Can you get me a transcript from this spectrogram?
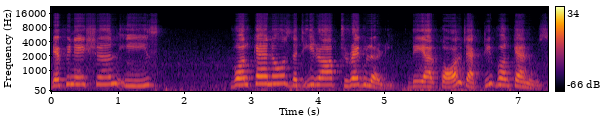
definition is volcanoes that erupt regularly. They are called active volcanoes.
